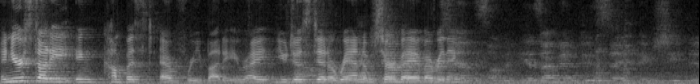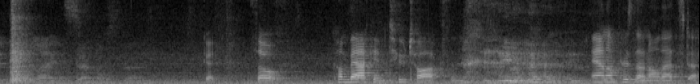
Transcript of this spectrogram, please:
And your study encompassed everybody, right? You just did a random survey of everything? Some of I'm gonna do the same thing she did, like several studies. Good. So come back in two talks and, and I'll present all that stuff.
